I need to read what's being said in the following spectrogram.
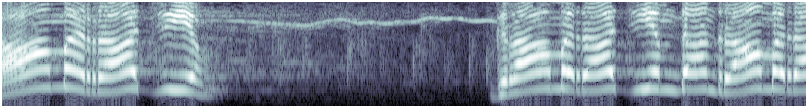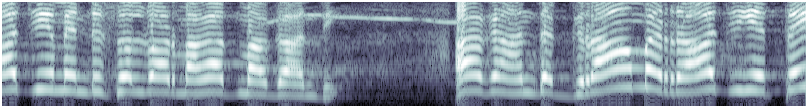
ராம ராஜ்யம் கிராம ராஜ்யம் தான் ராம ராஜ்யம் என்று சொல்வார் மகாத்மா காந்தி. ஆக அந்த கிராம ராஜ்யத்தை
